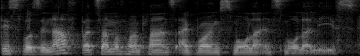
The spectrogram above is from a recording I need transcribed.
this was enough, but some of my plants are growing smaller and smaller leaves.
